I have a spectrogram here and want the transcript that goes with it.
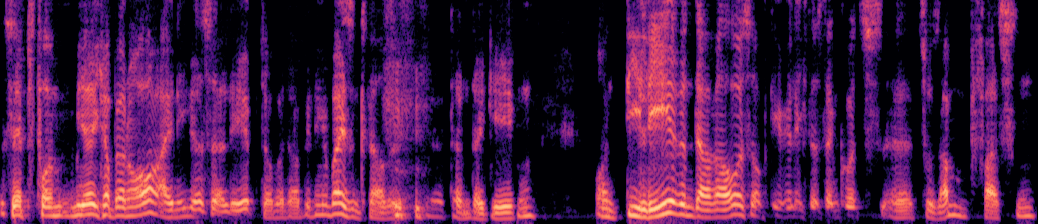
selbst von mir, ich habe ja noch auch einiges erlebt, aber da bin ich ein Waisenknabe dann dagegen. Und die Lehren daraus, auf die will ich das dann kurz äh, zusammenfassen,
